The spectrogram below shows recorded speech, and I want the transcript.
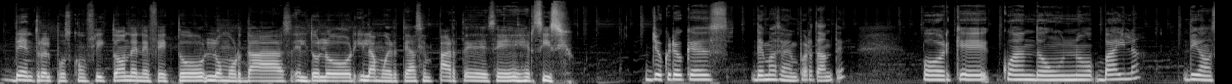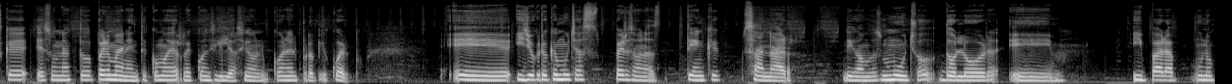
dentro del posconflicto, donde en efecto lo mordaz, el dolor y la muerte hacen parte de ese ejercicio? Yo creo que es demasiado importante porque cuando uno baila, digamos que es un acto permanente como de reconciliación con el propio cuerpo. Eh, y yo creo que muchas personas tienen que sanar, digamos, mucho dolor. Eh, y para uno,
